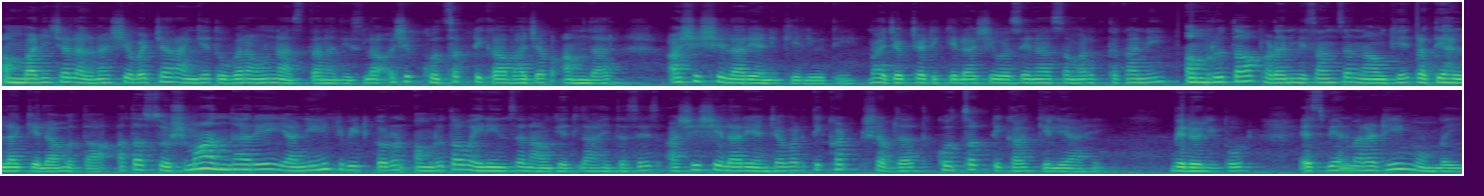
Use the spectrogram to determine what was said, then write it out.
अंबानीच्या लग्नात शेवटच्या रांगेत उभं राहून नाचताना दिसला. अशी खोचक टीका भाजप आमदार आशिष शेलार यांनी केली होती. भाजपच्या टीकेला शिवसेना समर्थकांनी अमृता फडणवीसांचं नाव घेत प्रतिहल्ला केला होता. आता सुषमा अंधारे यांनीही ट्विट करून अमृता वहिनींचं नाव घेतलं आहे. तसेच आशिष शेलार यांच्यावर तिखट शब्दात खोचक टीका केली आहे. Bureau report S B N Marathi Mumbai.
